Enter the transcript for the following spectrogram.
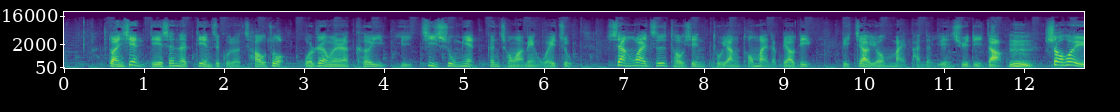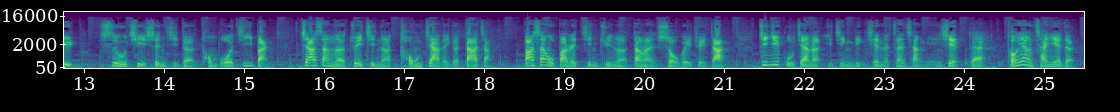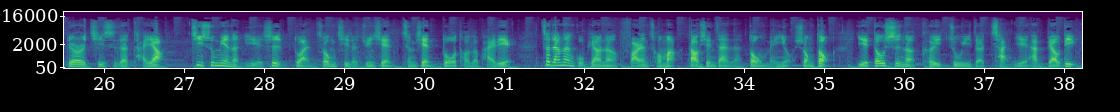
短线跌升的电子股的操作，我认为呢可以以技术面跟筹码面为主，像外资投信土洋同买的标的，比较有买盘的延续力道。嗯，受惠于伺服器升级的铜箔基板，加上呢最近呢铜价的一个大涨，八三五八的金军呢当然受惠最大。金鸡股价呢，已经领先的站上年线。对，同样产业的六二七四的台药，技术面呢也是短中期的均线呈现多头的排列。这两档股票呢，法人筹码到现在呢都没有松动，也都是呢可以注意的产业和标的。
